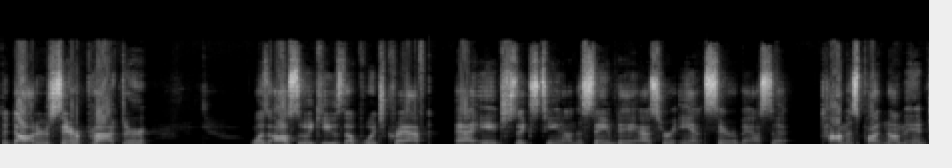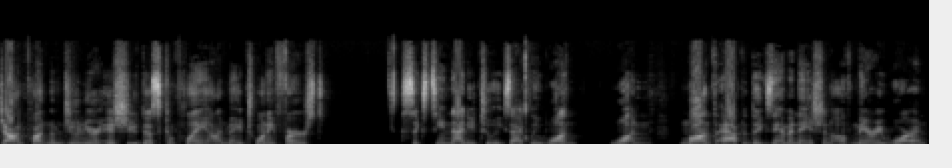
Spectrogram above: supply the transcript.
the daughter Sarah Proctor was also accused of witchcraft at age 16 on the same day as her aunt Sarah Bassett. Thomas Putnam and John Putnam Jr. issued this complaint on May 21st, 1692, exactly one one month after the examination of Mary Warren,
